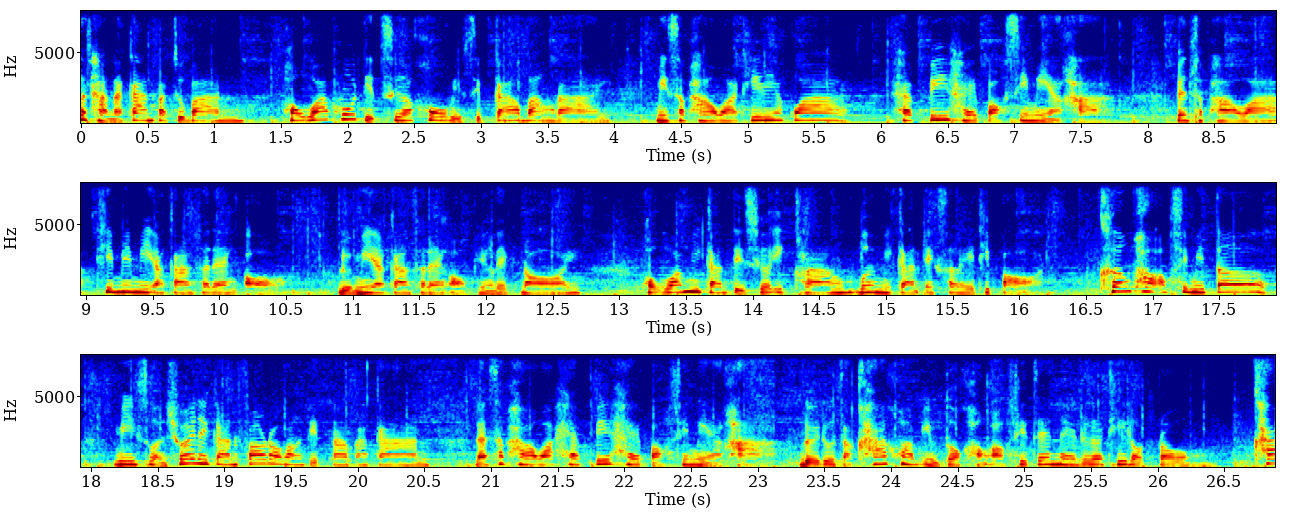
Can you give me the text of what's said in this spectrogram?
สถานการณ์ปัจจุบันพบว่าผู้ติดเชื้อโควิด -19 บางราย มีสภาวะที่เรียกว่า Happy Hypoxemia ค่ะ เป็นสภาวะที่ไม่มีอาการแสดงออก หรือมีอาการแสดงออกเพียงเล็กน้อย พบว่ามีการติดเชื้ออีกครั้ง เมื่อมีการเอ็กซเรย์ที่ปอด เครื่อง Pulse Oximeter มีส่วนช่วยในการเฝ้าระวังติดตามอาการ และสภาวะ Happy Hypoxemia ค่ะ โดยดูจากค่าความอิ่มตัวของออกซิเจนในเลือดที่ลดลง ค่า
